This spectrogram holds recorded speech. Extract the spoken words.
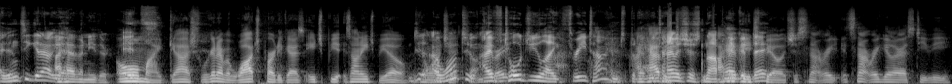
I didn't see Get Out yet. I haven't either. Oh It's- my gosh, we're gonna have a watch party, guys. HBO, it's on HBO. Dude, I want it. to. Sounds I've great. told you like three times, but I every time H- it's just not I been a have good HBO. day. It's just not. Re- it's not regular STV.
